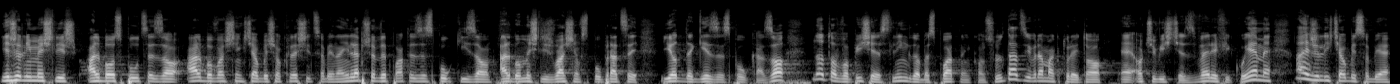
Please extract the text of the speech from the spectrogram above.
Jeżeli myślisz albo o spółce ZO, albo właśnie chciałbyś określić sobie najlepsze wypłaty ze spółki ZO, albo myślisz właśnie o współpracy JDG spółka ZO, no to w opisie jest link do bezpłatnej konsultacji, w ramach której to e, oczywiście zweryfikujemy, a jeżeli chciałbyś sobie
